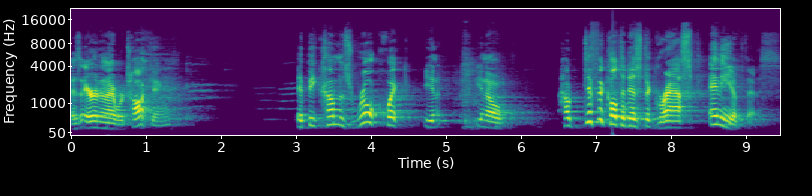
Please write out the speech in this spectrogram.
as Aaron and I were talking, it becomes real quick, you know, you know, how difficult it is to grasp any of this.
